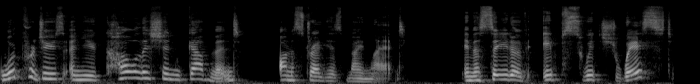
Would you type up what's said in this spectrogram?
would produce a new coalition government on Australia's mainland. In the seat of Ipswich West,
